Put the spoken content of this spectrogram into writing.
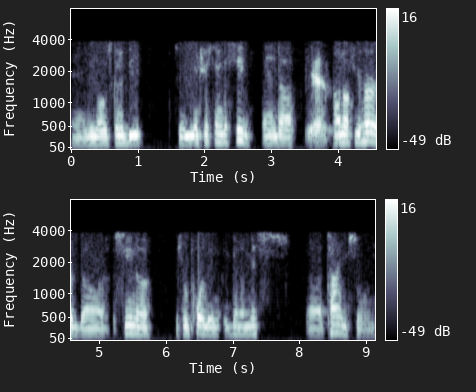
and you know it's gonna be it's gonna be interesting to see. And uh yeah, I don't know if you heard, uh Cena is reportedly gonna miss uh time soon.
